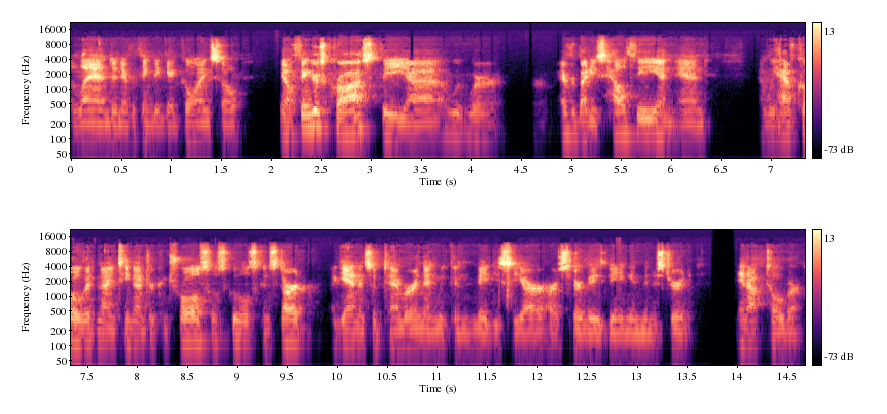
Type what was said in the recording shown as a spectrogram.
to land and everything to get going. So you know, fingers crossed. The uh, we're everybody's healthy and and and we have COVID-19 under control, so schools can start again in September, and then we can maybe see our, our surveys being administered in October.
